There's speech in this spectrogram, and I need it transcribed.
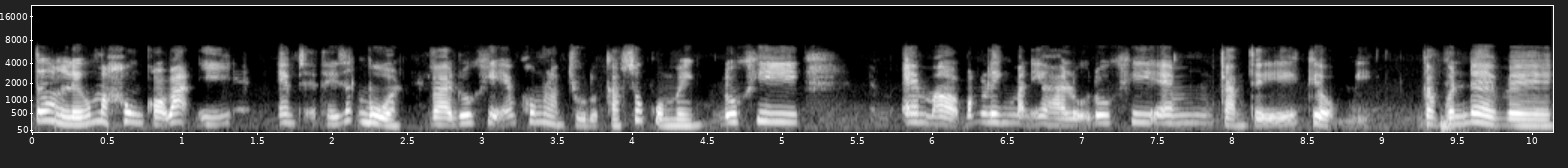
Tức là nếu mà không có bạn ý em sẽ thấy rất buồn và đôi khi em không làm chủ được cảm xúc của mình. Đôi khi em ở Bắc Ninh bạn yêu Hà Nội đôi khi em cảm thấy kiểu bị gặp vấn đề về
